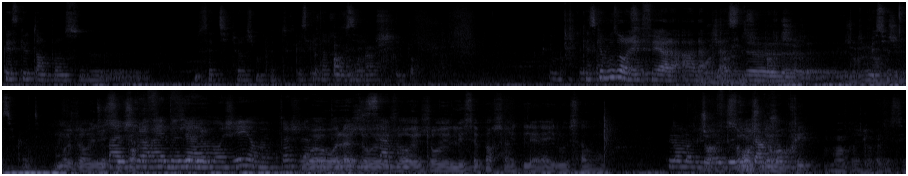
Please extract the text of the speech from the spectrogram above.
qu'est-ce que tu en penses de, de cette situation en fait? Qu'est-ce que tu as Ah, pensé? Qu'est-ce que vous auriez fait à la, à la place de. Du monsieur de la sécurité Moi, je l'aurais laissé Bah, je partir. leur ai donné à manger et en même temps, je leur ai Ouais, voilà, donné du j'aurais, savon. j'aurais, j'aurais laissé partir avec, les, avec le savon. Non, moi je J'aurais l'aurais fait donné semblant, de je l'aurais l'argent. repris. Moi, après, je l'aurais laissé.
